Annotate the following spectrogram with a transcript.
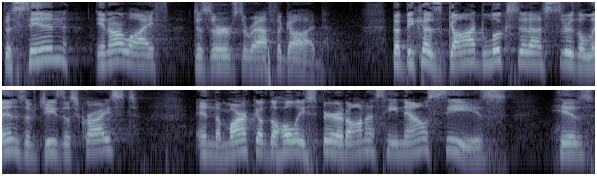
The sin in our life deserves the wrath of God. But because God looks at us through the lens of Jesus Christ and the mark of the Holy Spirit on us, he now sees his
